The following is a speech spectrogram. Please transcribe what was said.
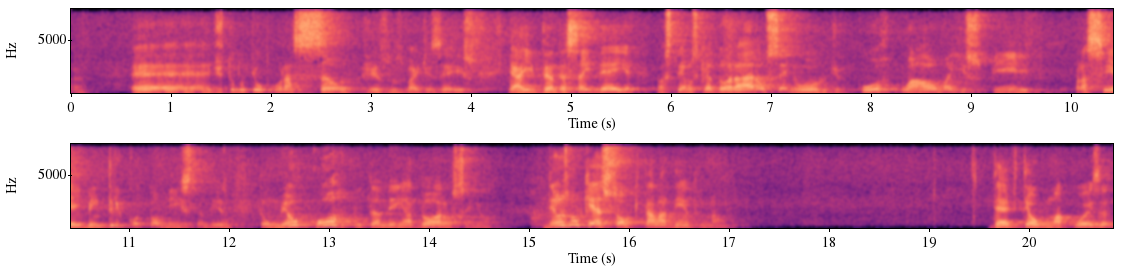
né? É, é, é, de todo o teu coração, Jesus vai dizer isso. E aí, dando essa ideia, nós temos que adorar ao Senhor de corpo, alma e espírito, para ser aí bem tricotomista mesmo. Então, o meu corpo também adora ao Senhor. Deus não quer só o que está lá dentro, não. Deve ter alguma coisa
